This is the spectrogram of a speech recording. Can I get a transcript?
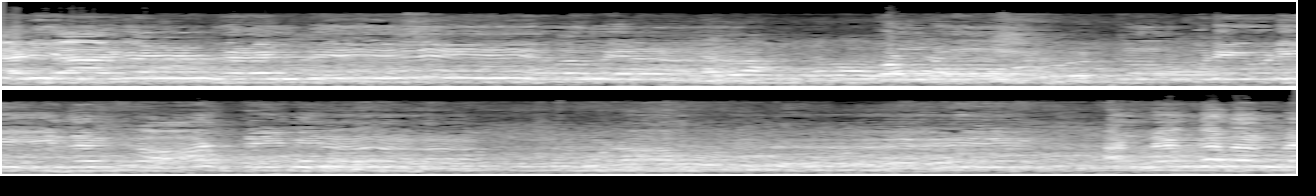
அடியார்கள் விரைந்து கொண்டும் குருத்தும் குடி குடி இதற்கு ஆற்றிமில் அண்டங்கள் அந்த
